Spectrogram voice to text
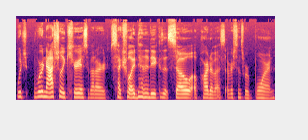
which we're naturally curious about our sexual identity because it's so a part of us ever since we're born.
